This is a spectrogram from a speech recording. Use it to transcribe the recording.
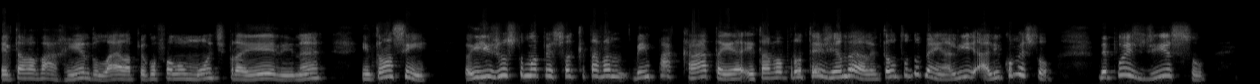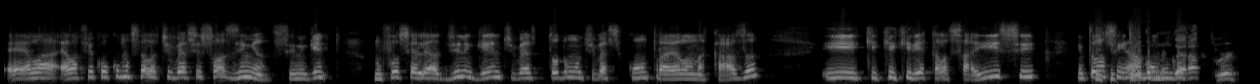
Ele estava varrendo lá, ela pegou, falou um monte para ele, né? Então, assim, e justo uma pessoa que estava bem pacata e estava protegendo ela. Então, tudo bem, ali, ali começou. Depois disso, ela, ela ficou como se ela tivesse sozinha, se ninguém não fosse aliado de ninguém, tivesse todo mundo tivesse contra ela na casa e que, que queria que ela saísse. Então, e assim, ah, todo ah, mundo era ator,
